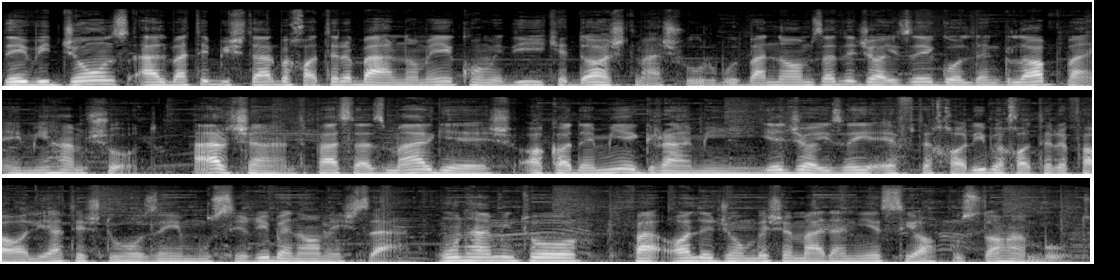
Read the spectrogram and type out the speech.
دیوید جونز البته بیشتر به خاطر برنامه کمدی که داشت مشهور بود و نامزد جایزه گلدن گلاب و امی هم شد. هرچند پس از مرگش آکادمی گرمی یه جایزه افتخاری به خاطر فعالیتش تو حوزه موسیقی به نامش زد. اون همینطور فعال جنبش مدنی سیاهپوستا هم بود.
